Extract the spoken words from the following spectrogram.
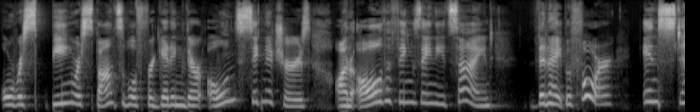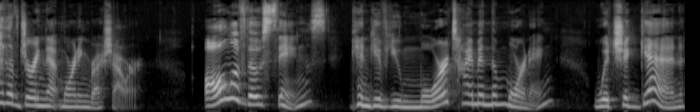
or res- being responsible for getting their own signatures on all the things they need signed the night before instead of during that morning rush hour? All of those things can give you more time in the morning, which again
